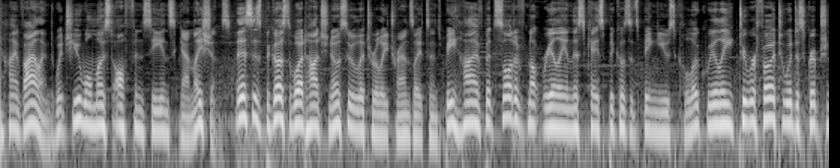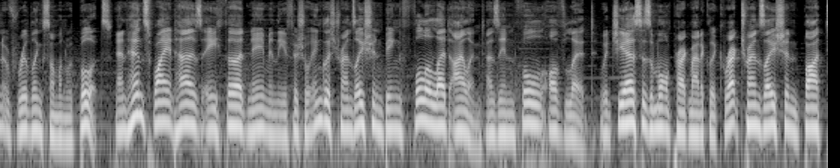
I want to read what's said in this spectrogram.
Beehive Island, which you will most often see in scanlations. This is because the word Hachinosu literally translates into beehive, but sort of not really in this case because it's being used colloquially to refer to a description of riddling someone with bullets, and hence why it has a third name in the official English translation being Full of Lead Island, as in full of lead, which yes is a more pragmatically correct translation, but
